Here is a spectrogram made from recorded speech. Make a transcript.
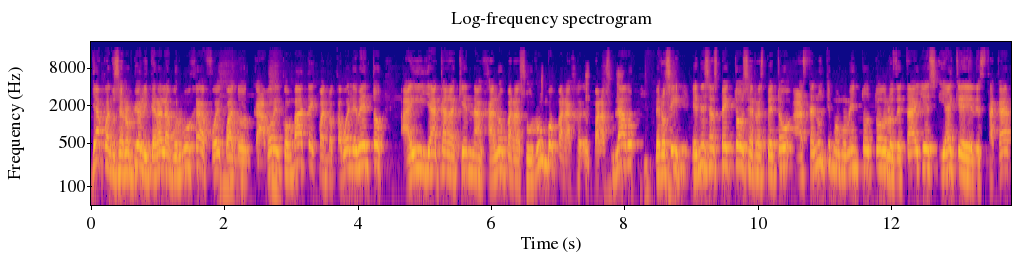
Ya cuando se rompió literal la burbuja fue cuando acabó el combate, cuando acabó el evento, ahí ya cada quien jaló para su rumbo, para, para su lado, pero sí, en ese aspecto se respetó hasta el último momento todos los detalles y hay que destacar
